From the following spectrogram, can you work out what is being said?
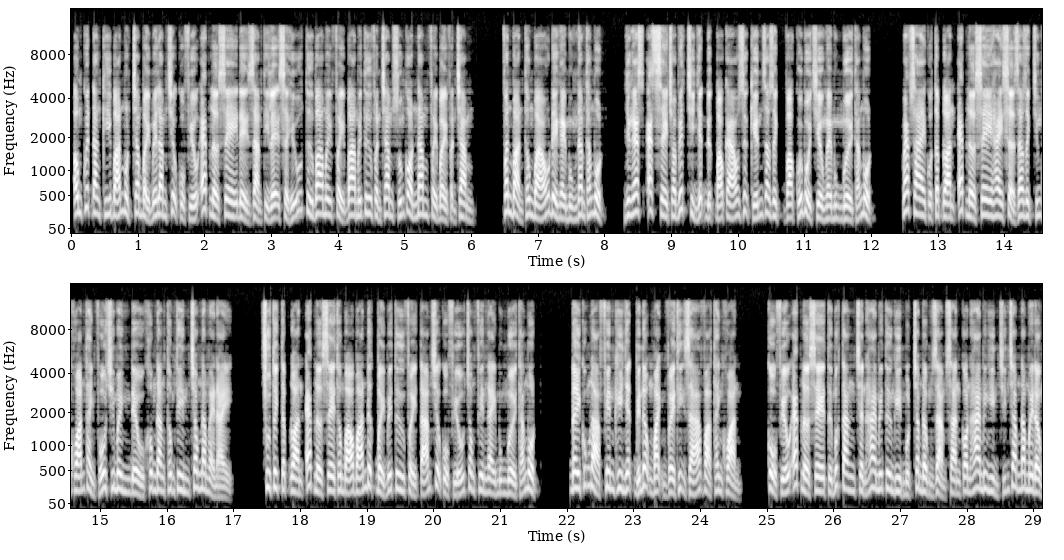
Ông Quyết đăng ký bán 175 triệu cổ phiếu FLC để giảm tỷ lệ sở hữu từ 30,34% xuống còn 5,7%. Văn bản thông báo đề ngày 5 tháng 1, nhưng SSC cho biết chỉ nhận được báo cáo dự kiến giao dịch vào cuối buổi chiều ngày 10 tháng 1. Website của tập đoàn FLC hay Sở giao dịch chứng khoán Thành phố Hồ Chí Minh đều không đăng thông tin trong năm ngày này. Chủ tịch tập đoàn FLC thông báo bán được 74,8 triệu cổ phiếu trong phiên ngày 10 tháng 1. Đây cũng là phiên ghi nhận biến động mạnh về thị giá và thanh khoản. Cổ phiếu FLC từ mức tăng trần 24.100 đồng giảm sàn còn 20.950 đồng,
